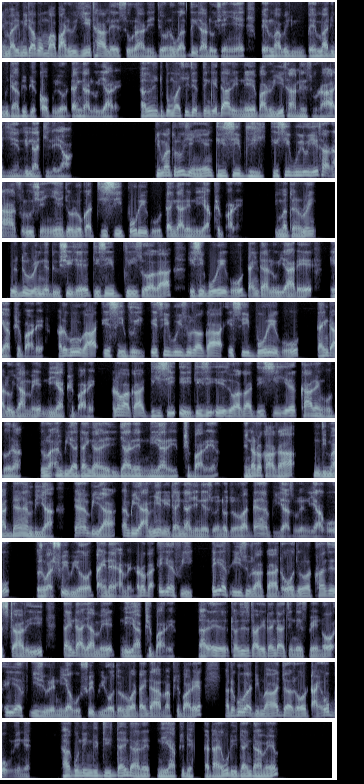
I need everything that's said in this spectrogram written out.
အဲမာရီမီတာပေါ်မှာဘာလို့ရေးထားလဲဆိုတာတွေကျွန်တော်တို့ကသိထားလို့ရှိရင်ဘယ်မှာဘယ်မာရီမီတာဖြစ်ဖြစ်ကောက်ပြီးတော့တိုင်းတာလို့ရတယ်ဒါဆိုရင်ဒီပုံမှာရှိတဲ့သင်္ကေတတွေနဲ့ဘာလို့ရေးထားလဲဆိုတာအရင်လေ့လာကြည့်လိုက်အောင် ဒီမှာဆိုလို့ရှိရင် DCB DCB လို့ရေးထားတာဆိုလို့ရှိရင်ကျွန်တော်တို့က DC ဘိုးတွေကိုတိုင်းတာတဲ့နေရာဖြစ်ပါတယ်ဒီမှာတန် range သူ range နဲ့သူရှိတယ် DCB ဆိုတာက DC ဘိုးတွေကိုတိုင်းတာလို့ရတဲ့နေရာဖြစ်ပါတယ်နောက်တစ်ခုက ACB ACB ဆိုတာက AC ဘိုးတွေကိုတိုင်းတာလို့ရမယ်နေရာဖြစ်ပါတယ်နောက်တစ်ခါက DCA DCA ဆိုတာက DC ရဲ့ current ကိုပြောတာသူက ampere တိုင်းတာရတဲ့နေရာတွေဖြစ်ပါတယ်နောက်တစ်ခါကဒီမှာ 10 ampere 10 ampere ampere အမြင့်နေတိုင်းတာခြင်းလေဆိုရင်တော့ကျွန်တော်တို့က10 ampere ဆိုတဲ့နေရာကိုတို့ကရွှေ့ပြီးတော့တိုင်းတာရမယ်နောက်တော့က AFE AFE ဆိုတာကတော့ကျွန်တော်တို့ transistor တွေတိုင်းတာရမယ်နေရာဖြစ်ပါတယ်ဒါအဲ transistor တွေတိုင်းတာခြင်းလေဆိုရင်တော့ AFE ဆိုတဲ့နေရာကိုရွှေ့ပြီးတော့ကျွန်တော်တို့ကတိုင်းတာရမှာဖြစ်ပါတယ်နောက်တစ်ခုကဒီမှာကျတော့ diode ပုံလေးနဲ့ဒါ continuity တိုင်းတာတဲ့နေရာဖြစ်တယ်ဒါ diode တွေတိုင်းတာမယ်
